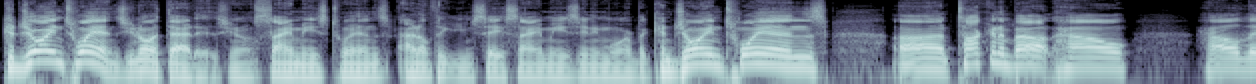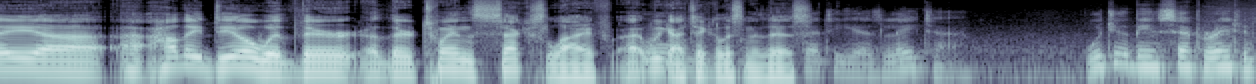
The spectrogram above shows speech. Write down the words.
Conjoined twins, you know what that is? You know, Siamese twins. I don't think you can say Siamese anymore, but conjoined twins, uh, talking about how how they uh, how they deal with their their twin sex life. Uh, we got to take a listen to this. Thirty years later, would you have been separated?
